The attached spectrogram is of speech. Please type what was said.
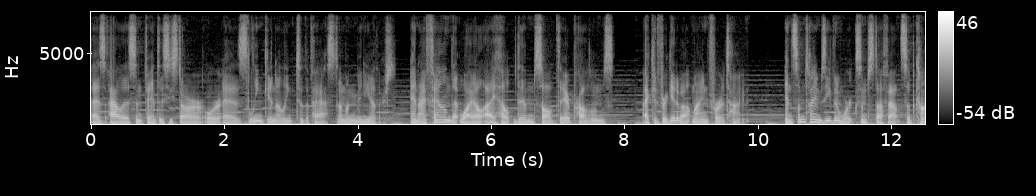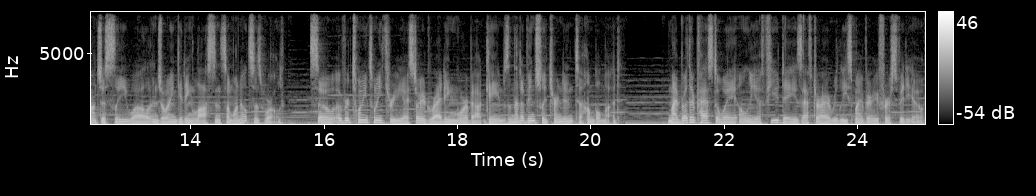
as Alis in Phantasy Star, or as Link in A Link to the Past, among many others. And I found that while I helped them solve their problems, I could forget about mine for a time. And sometimes even work some stuff out subconsciously while enjoying getting lost in someone else's world. So over 2023, I started writing more about games, and that eventually turned into Humble Mud, my brother passed away only a few days after I released my very first video.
